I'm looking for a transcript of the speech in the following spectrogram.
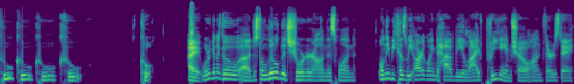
Cool, cool, cool, cool. Cool. All right, we're going to go uh, just a little bit shorter on this one, only because we are going to have the live pregame show on Thursday.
